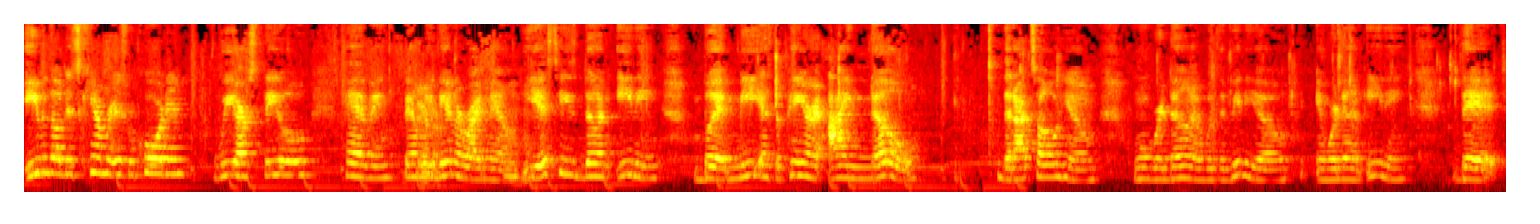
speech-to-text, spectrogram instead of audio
even though this camera is recording, we are still having family Dinner. dinner, right now. Mm-hmm. Yes, he's done eating, but me as the parent, I know that I told him when we're done with the video and we're done eating that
